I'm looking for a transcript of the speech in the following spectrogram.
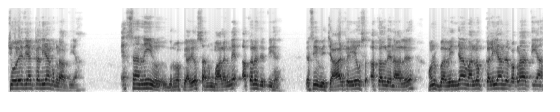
ਚੋਲੇ ਦੀਆਂ ਕਲੀਆਂ ਪਕੜਾਤੀਆਂ ਐਸਾ ਨਹੀਂ ਗੁਰੂ ਪਿਆਰਿਓ ਸਾਨੂੰ ਮਾਲਕ ਨੇ ਅਕਲ ਦਿੱਤੀ ਹੈ। ਤੇ ਅਸੀਂ ਵਿਚਾਰ ਕਰੀਏ ਉਸ ਅਕਲ ਦੇ ਨਾਲ ਹੁਣ 52 ਮੰਨ ਲਓ ਕਲੀਆਂ ਦੇ ਪਕੜਾਤੀਆਂ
